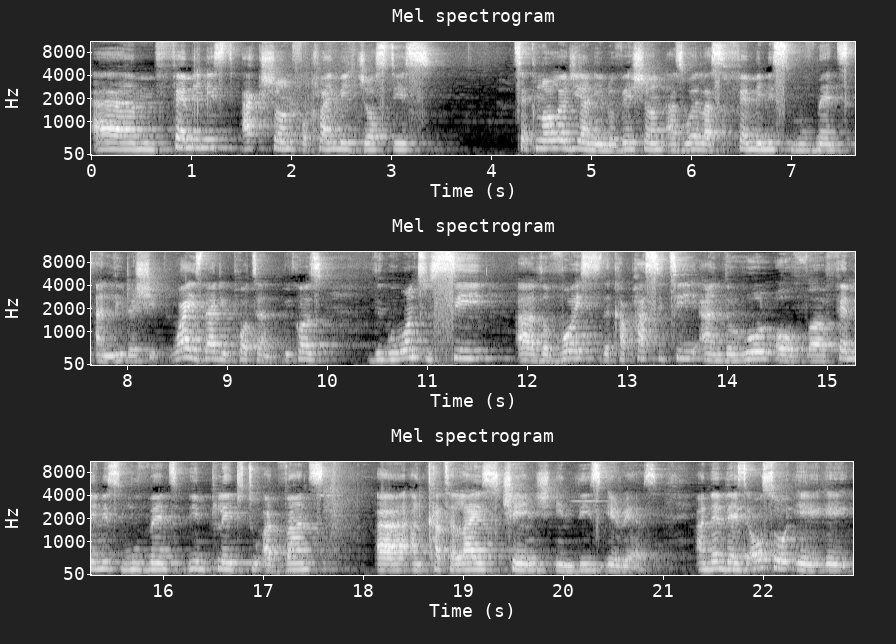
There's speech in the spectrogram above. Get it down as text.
um, feminist action for climate justice, technology and innovation, as well as feminist movements and leadership. Why is that important? Because we want to see uh, the voice, the capacity, and the role of uh, feminist movements being played to advance uh, and catalyze change in these areas. And then there's also a, a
